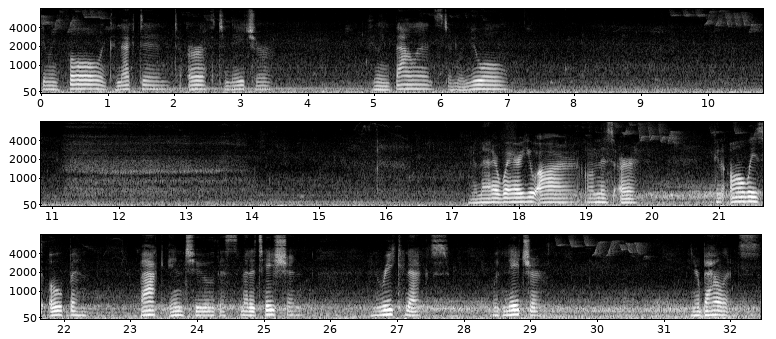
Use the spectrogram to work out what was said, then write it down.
Feeling full and connected to earth, to nature. feeling balanced and renewal. No matter where you are on this earth, you can always open back into this meditation and reconnect with nature and your balance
